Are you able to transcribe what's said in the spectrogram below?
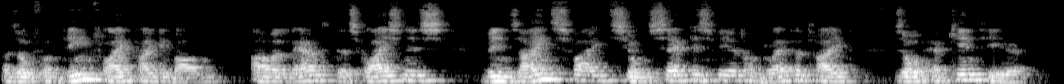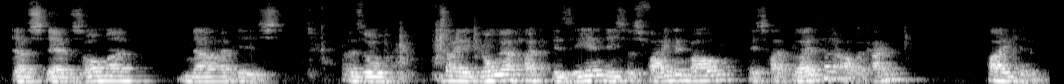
Also von dem Feigenbaum aber lernt das Gleichnis, wenn sein Zweig schon sättig wird und Blätter treibt, so erkennt ihr, dass der Sommer nahe ist. Also seine Junge hat gesehen, dieses Feigenbaum, es hat Blätter, aber keine Feigen.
